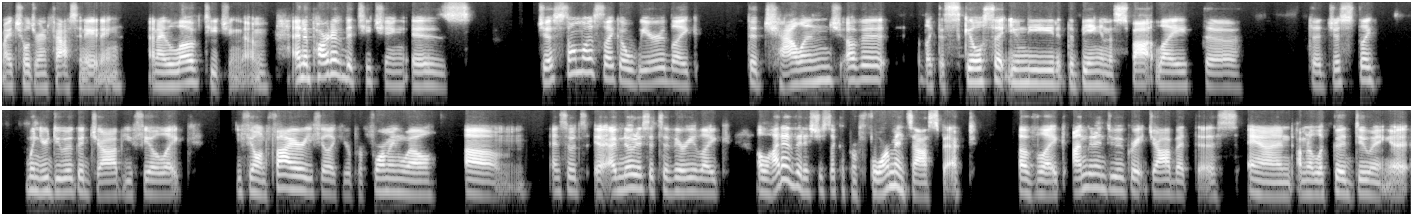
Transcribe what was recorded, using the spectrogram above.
my children fascinating and I love teaching them. And a part of the teaching is just almost like a weird, like the challenge of it, like the skill set you need, the being in the spotlight, the, the just like when you do a good job, you feel like you feel on fire, you feel like you're performing well. Um, and so it's, I've noticed it's a very like, a lot of it is just like a performance aspect of like i'm going to do a great job at this and i'm going to look good doing it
